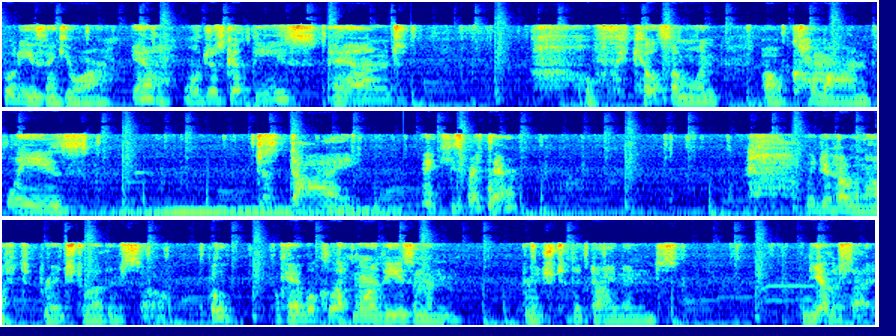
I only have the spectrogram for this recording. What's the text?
Who do you think you are? Yeah, we'll just get these, and hopefully kill someone. Oh, come on, please. Just die. Wait, he's right there? We do have enough to bridge to others, so... Oh, okay, we'll collect more of these and then bridge to the diamonds on the other side.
